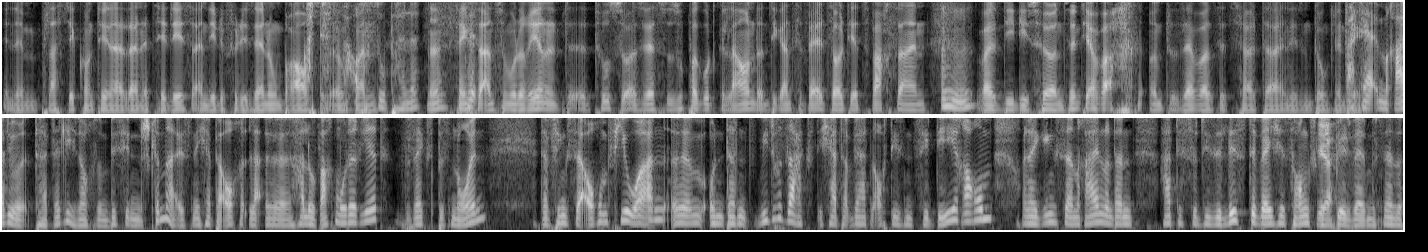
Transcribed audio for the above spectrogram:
in dem Plastikcontainer deine CDs ein, die du für die Sendung Ach, brauchst das und war auch irgendwann super, ne? Ne, fängst du an zu moderieren und äh, tust du, als wärst du super gut gelaunt und die ganze Welt sollte jetzt wach sein, Mhm. weil die, die es hören, sind ja wach und du selber sitzt halt da in diesem dunklen Was Ding. ja im Radio tatsächlich noch so ein bisschen schlimmer ist. Ich habe ja auch äh, Hallo Wach moderiert, sechs bis neun. Da fingst du auch um vier Uhr an. Ähm, und dann, wie du sagst, ich hatte, wir hatten auch diesen CD-Raum und dann gingst du dann rein und dann hattest du diese Liste, welche Songs Ja. gespielt werden müssen. Also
